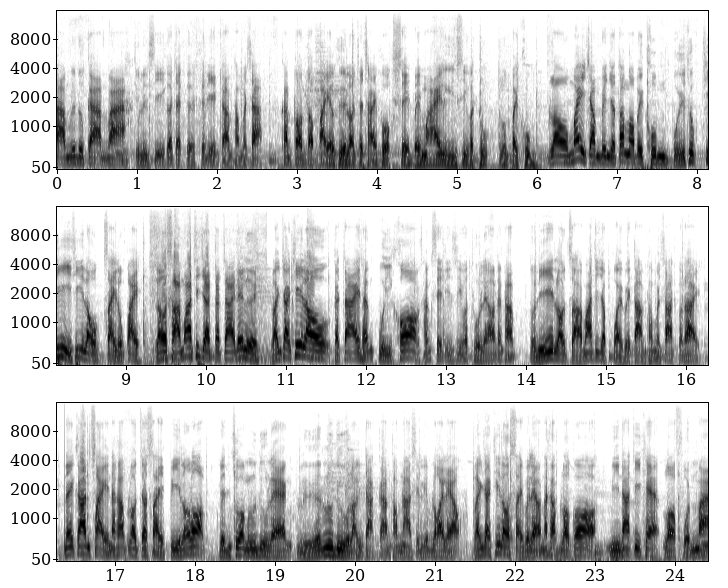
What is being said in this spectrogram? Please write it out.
ตามฤดูกาลมาจุลินทรีย์ก็จะเกิดขึ้นเองตามธรรมชาติ ขั้นตอนต่อไปก็คือเราจะใช้พวกเศษใบไม้หรืออินทรีย์วัตถุลงไปคุม เราไม่จำเป็นจะต้องเอาไปคุมปุ๋ยทุกที่ที่เราใส่ลงไป เราสามารถที่จะกระจายได้เลย หลังจากที่เรากระจายทั้งปุ๋ยคอกทั้งเศษอินทรีย์วัตถุแล้วนะครับ ตัวนี้เราสามารถที่จะปล่อยไปตามธรรมชาติก็ได้ ในการใส่นะครับเราจะใส่ปีละรอบเป็นช่วงฤดูแล้ง หรือฤดูหลังจากการทำนาเสร็จเรียบร้อยแล้ว หลังจากที่เราใส่ไปแล้วนะครับเราก็มีหน้าที่แค่รอฝนมา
